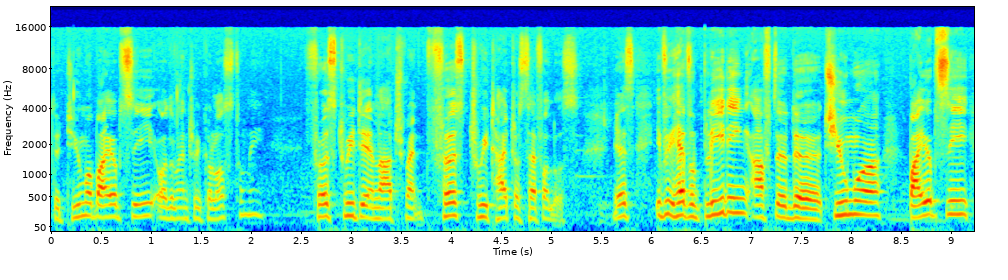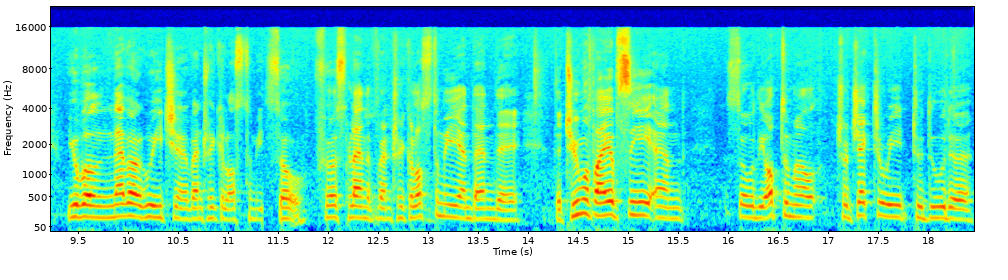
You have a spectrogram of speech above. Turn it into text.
The tumor biopsy or the ventriculostomy? First treat the enlargement, first treat hydrocephalus. Yes, if you have a bleeding after the tumor biopsy, you will never reach a ventriculostomy. So first plan the ventriculostomy and then the, the tumor biopsy. And so the optimal trajectory to do the,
